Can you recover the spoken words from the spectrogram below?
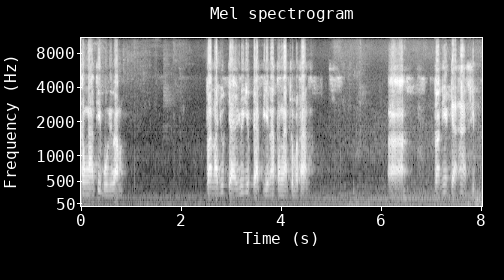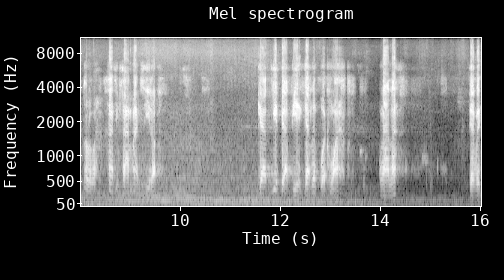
ทำงานที่บุรีรัมย์ตอนอายุแกอายุยี่สิบแปดปีนะทำงานชมประทานอ่าตอนนี้แกห้าสิบเท่าไหร่วะห้าสิบสามห้าสิบสี่แล้วแกยี่สิบแปดปีแกเริ่มปวดหัว งานนะแกเป็น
